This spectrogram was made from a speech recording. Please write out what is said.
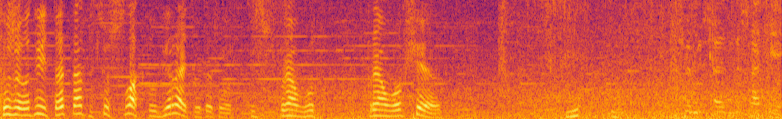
Слушай, вот видите, это, это все шлак-то убирать, вот это вот. Ты прям вот, прям вообще, Что, мешает дышать ей?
